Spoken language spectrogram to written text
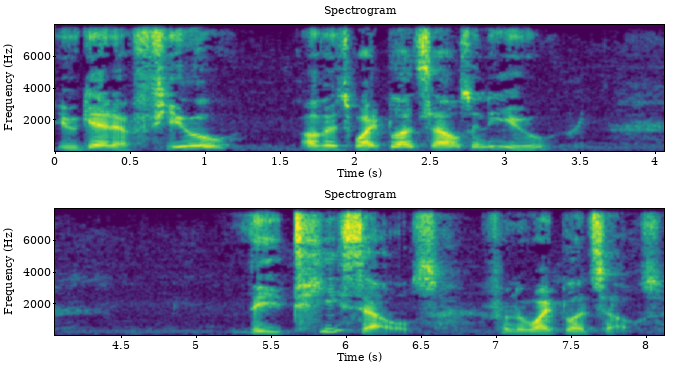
you get a few of its white blood cells into you. The T cells from the white blood cells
